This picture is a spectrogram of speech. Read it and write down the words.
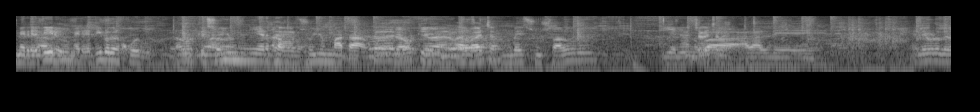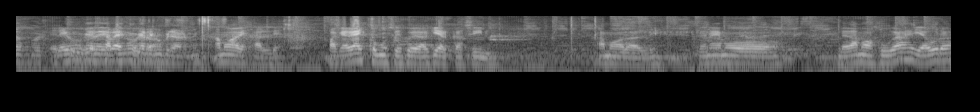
Me retiro, me retiro del juego. Porque soy un mierda, soy un matado. de la última, Un la bacha. Un beso, un saludo. Y el va a darle. El euro de la suerte. El euro que tengo que recuperarme. Vamos a dejarle. Para que veáis cómo se juega aquí al casino. Vamos a darle. Tenemos. Le damos a jugar y ahora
